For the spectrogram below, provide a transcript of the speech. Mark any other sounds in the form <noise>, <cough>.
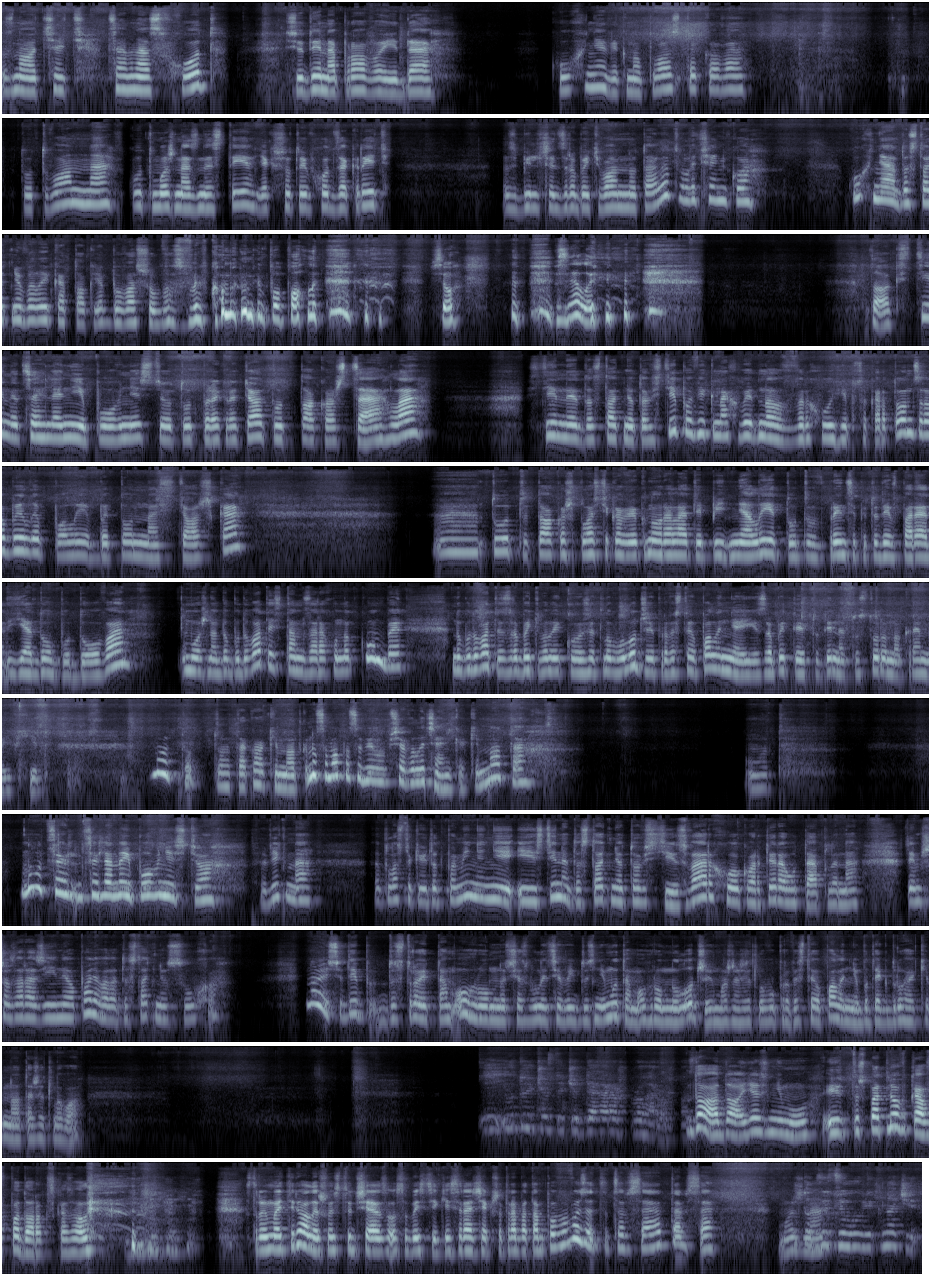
Значить, це в нас вход. Сюди направо йде кухня, вікно пластикове. Тут ванна. Кут можна знести, якщо той вход закрить, збільшить, зробить ванну туалет величенько. Кухня достатньо велика, так, якби вас, щоб вас ви в камеру не попали. <laughs> Все, зняли. Так, стіни цегляні повністю. Тут перекриття, тут також цегла. Стіни достатньо товсті по вікнах видно. Вверху гіпсокартон зробили, поли бетонна стяжка. Е, Тут також пластикове вікно релети підняли. Тут, в принципі, туди вперед є добудова. Можна добудуватись там за рахунок клумби, добудувати, зробити велику житлову лоджію, провести опалення і зробити туди на ту сторону окремий вхід. Ну, тобто така кімнатка. Ну, сама по собі взагалі величенька кімната. От. Ну, це цегляний повністю. Вікна пластикові тут поміняні, і стіни достатньо товсті. Зверху квартира утеплена. Тим, що зараз її не опалювали, достатньо сухо. Ну і сюди достроїть там огромну, ще з вулиці вийду, зніму там огромну лоджію, можна житлову провести опалення, буде як друга кімната житлова. У де гараж про гараж. Да, да, я зніму. І то шпатльовка в подарок сказали. <laughs> Стройматеріали, щось тут ще особисті якісь речі, якщо треба там повивозити, це все, це все. Можна. Тобто цього вікна чи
